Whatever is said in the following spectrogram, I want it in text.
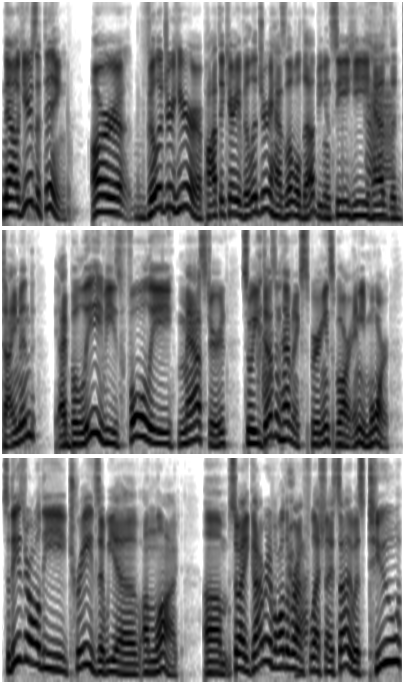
Now, here's the thing. Our villager here, our apothecary villager, has leveled up. You can see he has the diamond. I believe he's fully mastered, so he doesn't have an experience bar anymore. So these are all the trades that we have unlocked. Um, so I got rid of all the round flesh, and I saw it was two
